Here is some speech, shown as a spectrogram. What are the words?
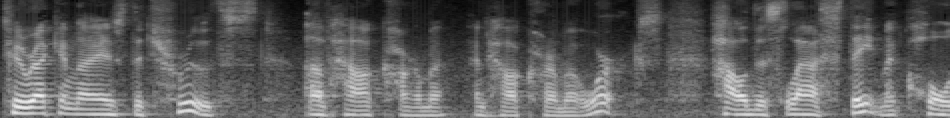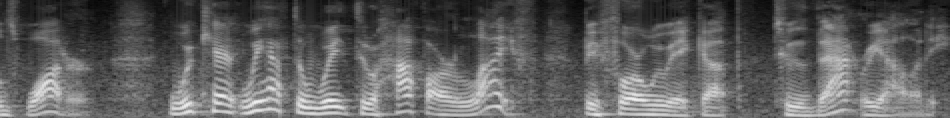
to recognize the truths of how karma and how karma works. How this last statement holds water. We can't we have to wait through half our life before we wake up to that reality.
